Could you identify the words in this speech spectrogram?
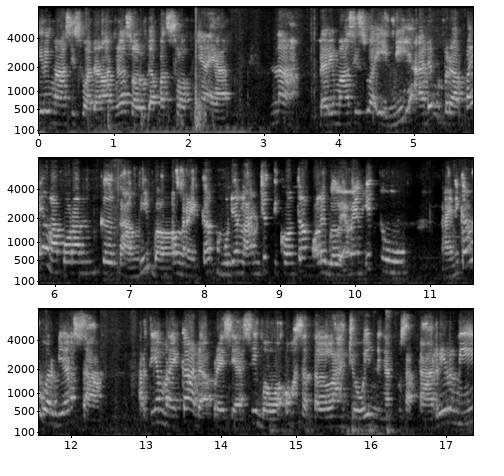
kirim mahasiswa dan alhamdulillah selalu dapat slotnya ya. Nah, dari mahasiswa ini ada beberapa yang laporan ke kami bahwa mereka kemudian lanjut dikontrak oleh BUMN itu. Nah, ini kan luar biasa. Artinya mereka ada apresiasi bahwa oh setelah join dengan pusat karir nih,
